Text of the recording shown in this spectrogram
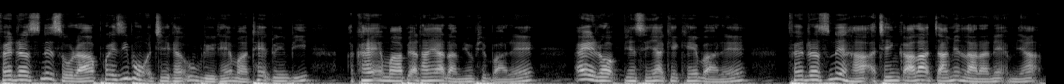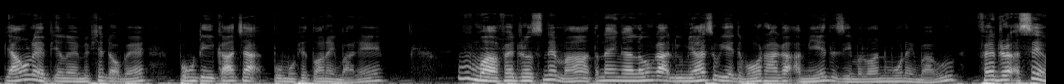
Federal စနစ်ဆိုတာဖွဲ့စည်းပုံအခြေခံဥပဒေထဲမှာထည့်သွင်းပြီးအခိုင်အမာပြဋ္ဌာန်းရတာမျိုးဖြစ်ပါတယ်။အဲ့တော့ပြင်ဆင်ရခက်ခဲပါတယ်။ Federal စနစ်ဟာအချိန်ကာလကြာမြင့်လာတာနဲ့အမျှပြောင်းလဲပြင်လွယ်မဖြစ်တော့ဘဲပုံတေကားကျပုံမဖြစ်သွားနိုင်ပါတယ်။ ဥပမာ Federal စနစ်မှာတနိုင်ငံလုံးကလူများစုရဲ့သဘောထားကအမြဲတစေမလွှမ်းမိုးနိုင်ပါဘူး။ Federal အဆင့်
